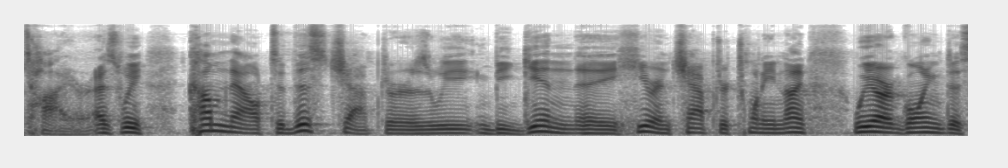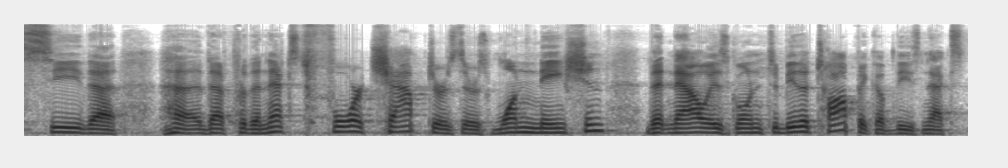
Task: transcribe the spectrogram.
Tyre. As we come now to this chapter, as we begin uh, here in chapter 29, we are going to see that, uh, that for the next four chapters, there's one nation that now is going to be the topic of these next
